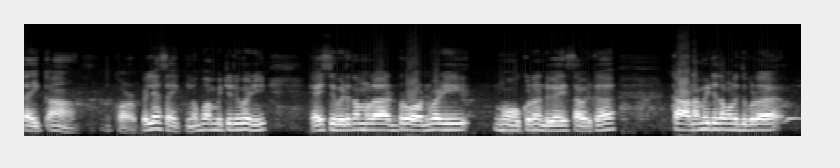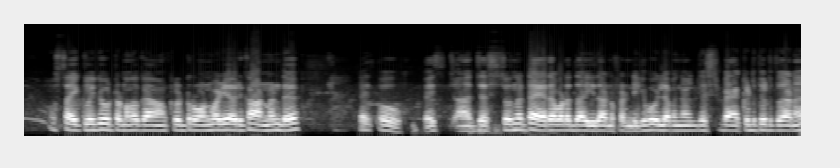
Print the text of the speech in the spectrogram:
സൈക്കിൾ ആ കുഴപ്പമില്ല സൈക്കിളിന് പോകാൻ പറ്റിയൊരു വഴി. ഗൈസ് ഇവർ നമ്മൾ ഡ്രോൺ വഴി നോക്കുന്നുണ്ട് ഗൈസ് അവർക്ക് കാണാൻ വേണ്ടി നമ്മളിത് കൂടെ സൈക്കിൾ ചവിട്ടണമെന്നൊക്കെ നമുക്ക് ഡ്രോൺ വഴി അവർ കാണുന്നുണ്ട്. ഓ ഗൈസ് ജസ്റ്റ് ഒന്ന് ടയർ അവിടെ ഇതാണ് ഫ്രണ്ടിലേക്ക് പോയില്ല അപ്പം ഞാൻ ജസ്റ്റ് ബാക്ക് എടുത്ത് എടുത്തതാണ്.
